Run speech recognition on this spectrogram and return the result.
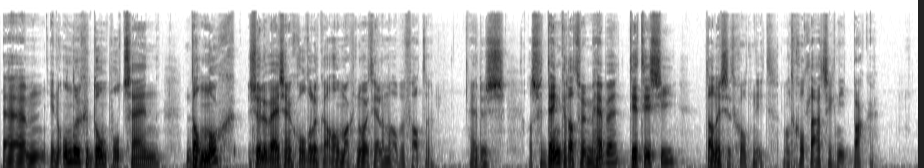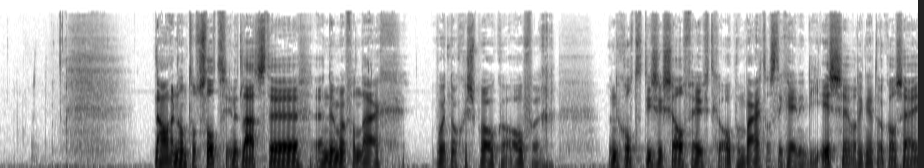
um, in ondergedompeld zijn, dan nog zullen wij zijn goddelijke almacht nooit helemaal bevatten. dus als we denken dat we hem hebben, dit is hij, dan is het God niet. Want God laat zich niet pakken. Nou, en dan tot slot, in het laatste uh, nummer vandaag wordt nog gesproken over een God die zichzelf heeft geopenbaard als degene die is, hè, wat ik net ook al zei.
